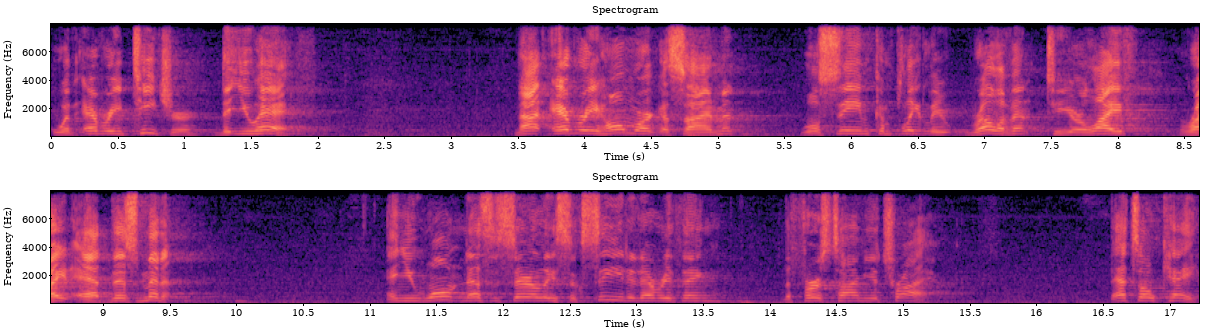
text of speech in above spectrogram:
with every teacher that you have. Not every homework assignment will seem completely relevant to your life right at this minute. And you won't necessarily succeed at everything the first time you try. That's okay.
